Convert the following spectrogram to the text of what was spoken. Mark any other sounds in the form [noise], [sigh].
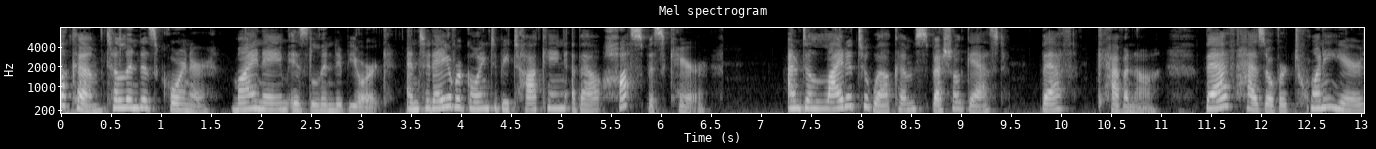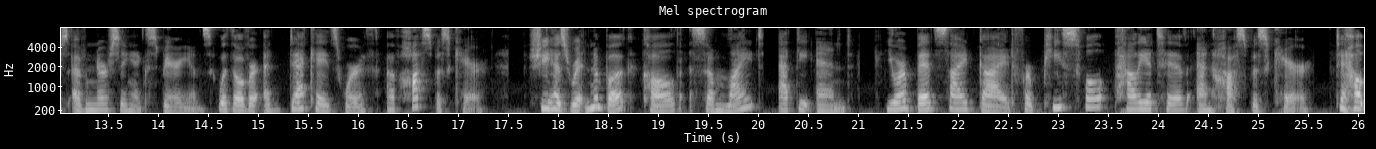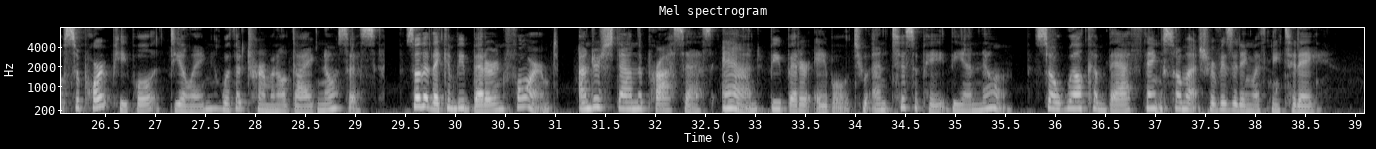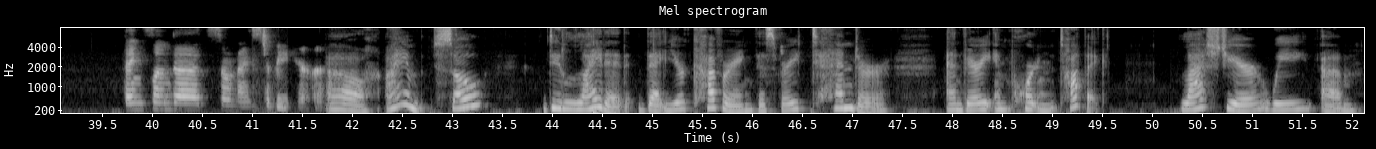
Welcome to Linda's Corner. My name is Linda Bjork, and today we're going to be talking about hospice care. I'm delighted to welcome special guest Beth Kavanaugh. Beth has over 20 years of nursing experience with over a decade's worth of hospice care. She has written a book called Some Light at the End Your Bedside Guide for Peaceful Palliative and Hospice Care to help support people dealing with a terminal diagnosis so that they can be better informed, understand the process, and be better able to anticipate the unknown. So, welcome, Beth. Thanks so much for visiting with me today. Thanks, Linda. It's so nice to be here. Oh, I am so delighted that you're covering this very tender and very important topic. Last year, we um,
